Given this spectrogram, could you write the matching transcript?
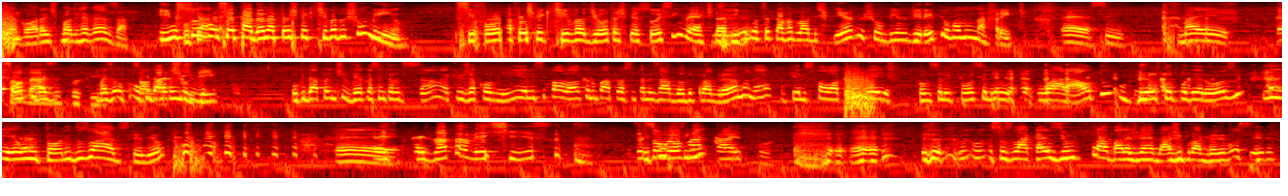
e agora a gente pode revezar. Isso Porque a- você tá dando a perspectiva do chumbinho. Se for na perspectiva de outras pessoas, se inverte. Da minha, você tava do lado esquerdo, o chumbinho do direito e o Romulo na frente. É, sim. Mas. é, Saudades, mas- inclusive. Mas o, o que dá pra Saudades gente ver, chumbinho. o que dá pra gente ver com essa introdução é que o Jacomi ele se coloca no papel centralizador do programa, né? Porque ele se coloca no meio, como se ele fosse ali o, o arauto, o Deus Todo-Poderoso, e eu e o Tony dos lados, entendeu? É, É, exatamente isso. Vocês E meus fim- lacaios, pô. é, o- os seus lacaios e um que trabalha de verdade no programa é você, né?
